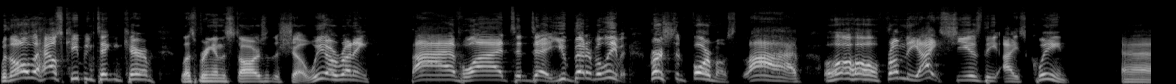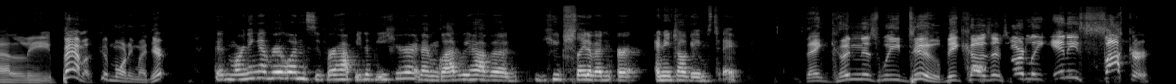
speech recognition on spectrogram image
with all the housekeeping taken care of, let's bring in the stars of the show. We are running five wide today. You better believe it. First and foremost, live. Oh, from the ice, she is the ice queen, Alabama. Good morning, my dear. Good morning, everyone. Super happy to be here, and I'm glad we have a huge slate of NHL games today. Thank goodness we do because there's hardly any soccer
